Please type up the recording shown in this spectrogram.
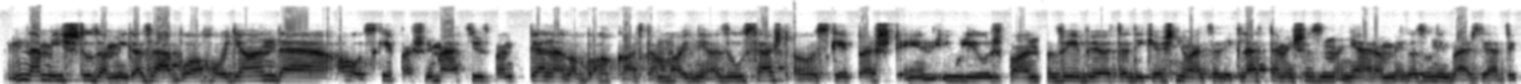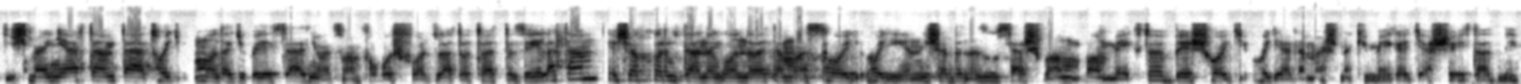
nem is tudom igazából hogyan, de ahhoz képest, hogy márciusban tényleg abba akartam hagyni az úszást, ahhoz képest én júliusban a VB 5. és 8. lettem, és azon a nyáron még az univerziádét is megnyertem, tehát hogy mondhatjuk, hogy egy 180 fokos fordulatot vett az életem, és akkor utána gondoltam azt, hogy, hogy ilyen is ebben az úszásban van még több, és hogy, hogy érdemes neki még egy esélyt adni.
